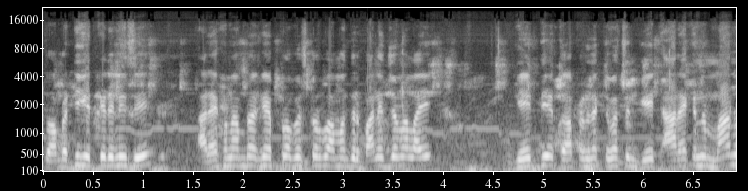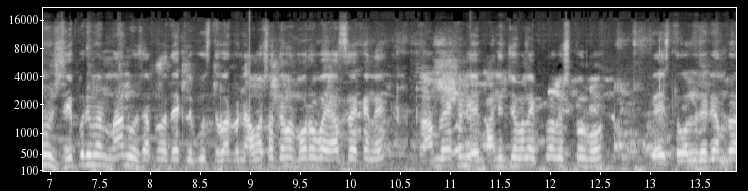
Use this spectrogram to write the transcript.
তো আমরা টিকিট কেটে নিয়েছি। আর এখন আমরা প্রবেশ করব আমাদের বাণিজ্য মেলায়। গেট দিয়ে তো আপনারা দেখতে পাচ্ছেন গেট আর এখানে মানুষ, যে পরিমাণ মানুষ আপনারা দেখলে বুঝতে পারবেন। আমার সাথে আমার বড় ভাই আছে এখানে, তো আমরা এখানে বাণিজ্য মেলায় প্রবেশ করব। তো অলরেডি আমরা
